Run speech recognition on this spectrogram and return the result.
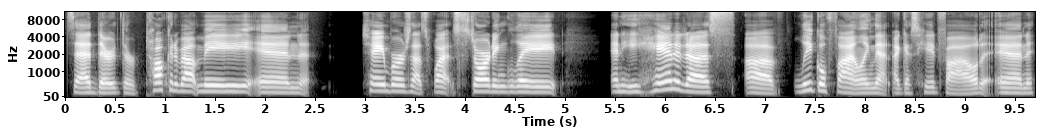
said they're they're talking about me in chambers. That's why it's starting late. And he handed us a legal filing that I guess he had filed, and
